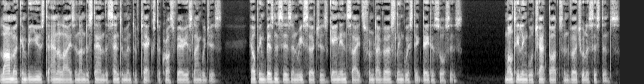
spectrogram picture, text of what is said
Llama can be used to analyze and understand the sentiment of text across various languages, helping businesses and researchers gain insights from diverse linguistic data sources multilingual chatbots and virtual assistants.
